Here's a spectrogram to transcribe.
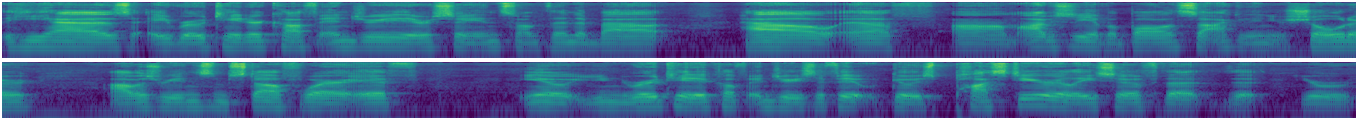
he has a rotator cuff injury. They were saying something about how if um, obviously you have a ball and socket in your shoulder. I was reading some stuff where if you know you rotator cuff injuries, if it goes posteriorly, so if the, the your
